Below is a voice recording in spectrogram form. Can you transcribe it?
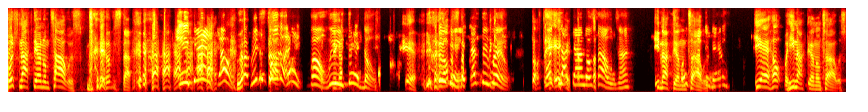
Bush knocked down them towers. Let me stop. he did, yo. Let we can stop. talk. Hey, bro, we did though. Yeah, he did. Let's be real. Bush knocked down those towers, huh? He knocked down Bush them towers. Down. He had help, but he knocked down them towers.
